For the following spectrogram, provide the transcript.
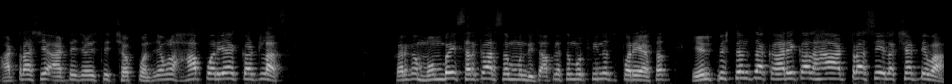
अठराशे अठ्ठेचाळीस ते छप्पन त्यामुळे हा पर्याय कटलाच. कारण का मुंबई सरकार संबंधीच आपल्यासमोर तीनच पर्याय असतात. एल्फिस्टनचा कार्यकाल हा अठराशे लक्षात ठेवा.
